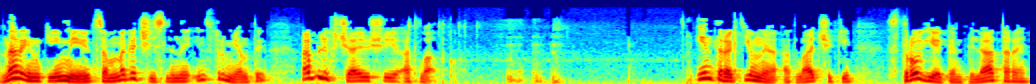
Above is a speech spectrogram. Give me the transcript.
На рынке имеются многочисленные инструменты, облегчающие отладку. Интерактивные отладчики – строгие компиляторы,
